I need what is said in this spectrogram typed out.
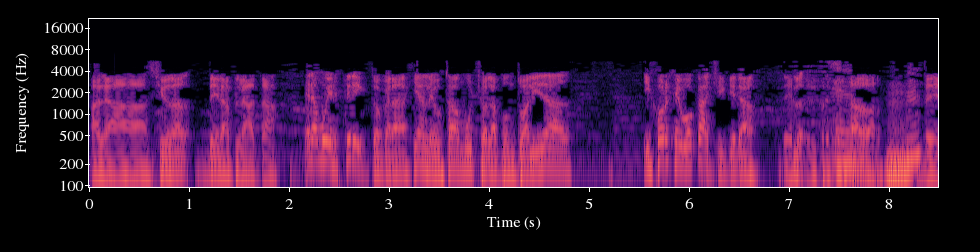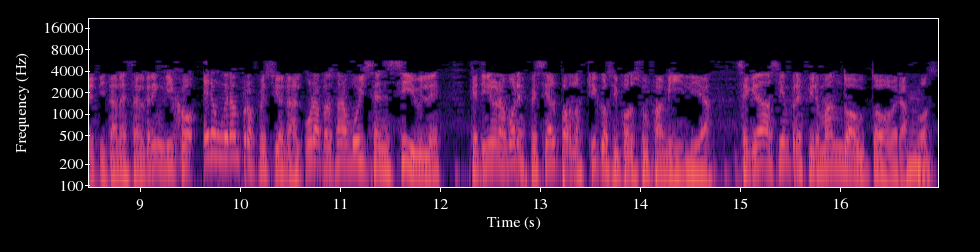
a la ciudad de La Plata. Era muy estricto, Caradagian le gustaba mucho la puntualidad. Y Jorge Bocacci, que era el, el presentador de Titanes del Ring, dijo, era un gran profesional, una persona muy sensible, que tenía un amor especial por los chicos y por su familia. Se quedaba siempre firmando autógrafos.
